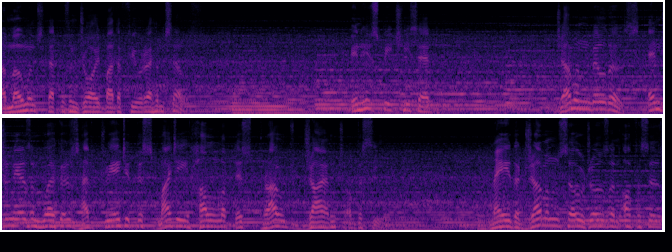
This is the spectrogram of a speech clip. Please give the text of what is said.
A moment that was enjoyed by the Fuhrer himself. In his speech, he said, German builders, engineers, and workers have created this mighty hull of this proud giant of the sea. May the German soldiers and officers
